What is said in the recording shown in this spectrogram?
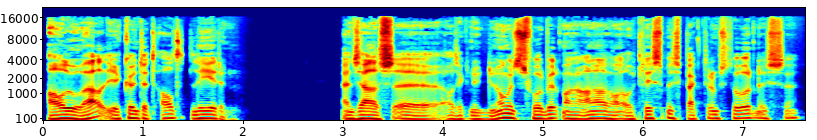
Alhoewel, je kunt het altijd leren. En zelfs, eh, als ik nu nog eens het voorbeeld mag aanhalen van autisme, spectrumstoornissen.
